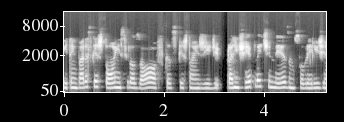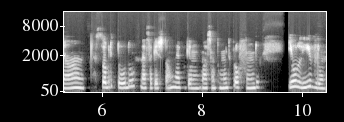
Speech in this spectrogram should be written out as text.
E tem várias questões filosóficas, questões de, de para a gente refletir mesmo sobre religião, sobre tudo nessa questão, né? Porque é um assunto muito profundo. E o livro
